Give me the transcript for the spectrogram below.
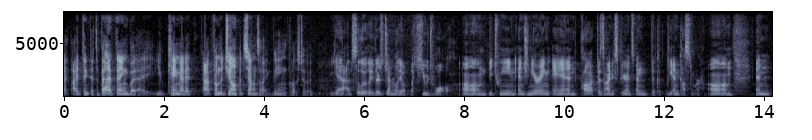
I, I think that's a bad thing. But you came at it uh, from the jump. It sounds like being close to it. Yeah, absolutely. There's generally a, a huge wall um, between engineering and product design experience and the, the end customer. Um, and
